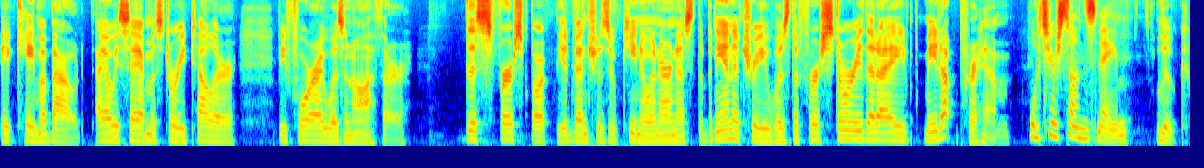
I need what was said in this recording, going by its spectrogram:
it came about. I always say I'm a storyteller before I was an author. This first book, The Adventures of Keeno and Ernest, The Banana Tree, was the first story that I made up for him. What's your son's name? Luke.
